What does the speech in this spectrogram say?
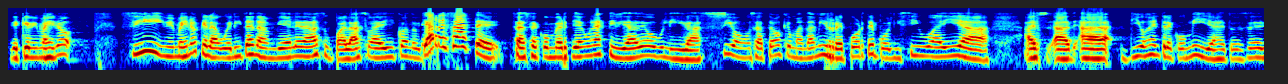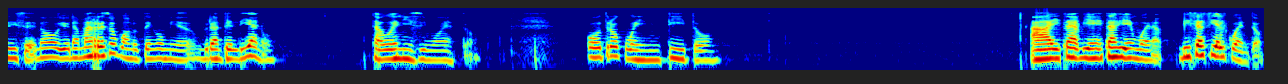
de que me imagino, Sí, me imagino que la abuelita también le daba su palazo ahí cuando ya rezaste. O sea, se convertía en una actividad de obligación. O sea, tengo que mandar mi reporte policivo ahí a, a, Dios entre comillas. Entonces dice, no, yo nada más rezo cuando tengo miedo. Durante el día no. Está buenísimo esto. Otro cuentito. Ahí está bien, está bien bueno. Dice así el cuento.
